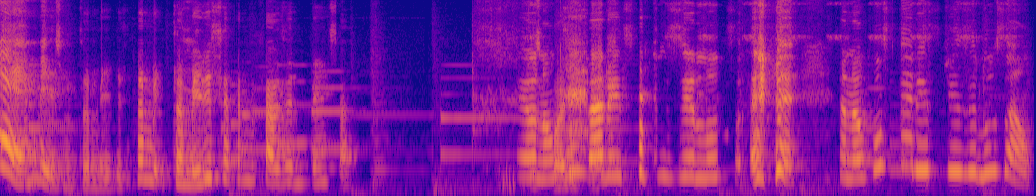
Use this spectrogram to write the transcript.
É mesmo, Tamires. Tamires sempre me fazendo pensar. Eu não considero isso desilusão. eu não considero isso desilusão.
